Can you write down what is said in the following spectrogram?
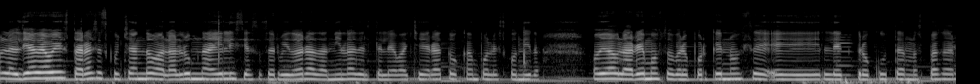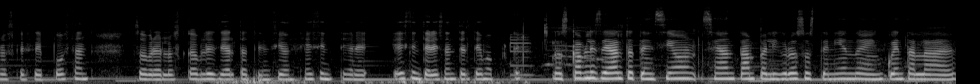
Hola, el día de hoy estarás escuchando a la alumna Elis y a su servidora Daniela del Telebachillerato Campo La Escondida. Hoy hablaremos sobre por qué no se eh, electrocutan los pájaros que se posan sobre los cables de alta tensión. Es, es interesante el tema, ¿por qué? Los cables de alta tensión sean tan peligrosos teniendo en cuenta la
